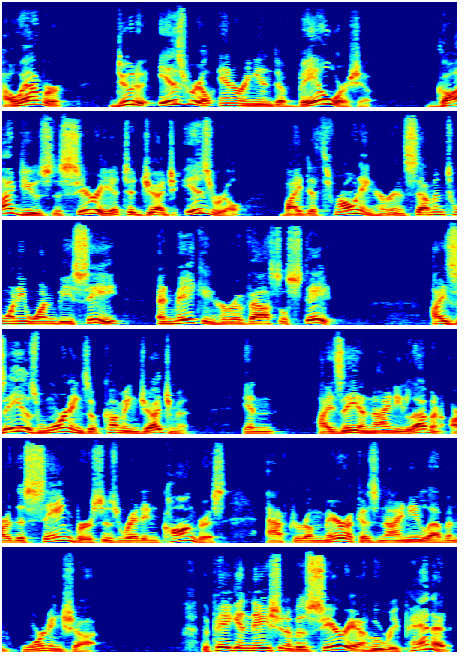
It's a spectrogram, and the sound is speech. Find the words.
However, due to Israel entering into Baal worship, God used Assyria to judge Israel by dethroning her in 721 BC and making her a vassal state. Isaiah's warnings of coming judgment in Isaiah 9:11 are the same verses read in Congress after America's 9/11 warning shot. The pagan nation of Assyria who repented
